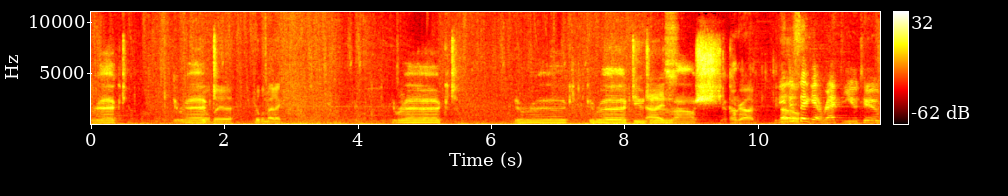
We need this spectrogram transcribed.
Get wrecked. Get Kill wrecked. the, kill the medic. Get wrecked. Get wrecked. Get wrecked, YouTube. Nice. Oh, shh. Oh god. Did you Uh-oh. just say get wrecked, YouTube?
